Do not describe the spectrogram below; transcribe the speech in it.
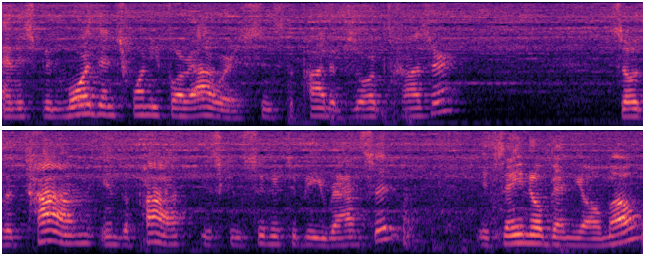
and it's been more than 24 hours since the pot absorbed chazer, so the tam in the pot is considered to be rancid. It's Eino ben Yomo.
